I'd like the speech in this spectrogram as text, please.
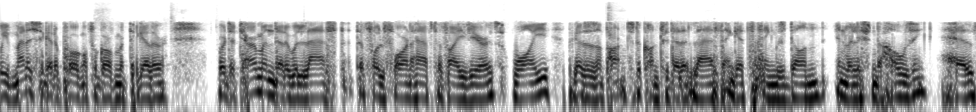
We've managed to get a programme for government together. We're determined that it will last the full four and a half to five years. Why? Because it's important to the country that it lasts and gets things done in relation to housing, health,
